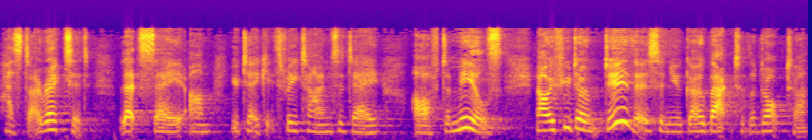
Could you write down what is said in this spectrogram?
has directed. Let's say um, you take it three times a day after meals. Now, if you don't do this and you go back to the doctor,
